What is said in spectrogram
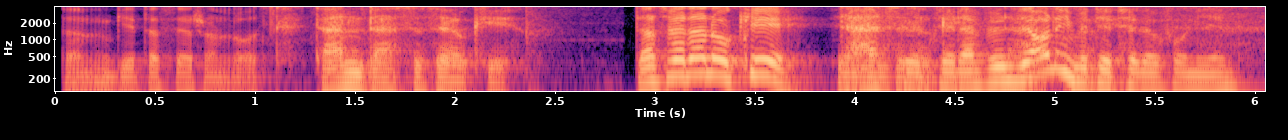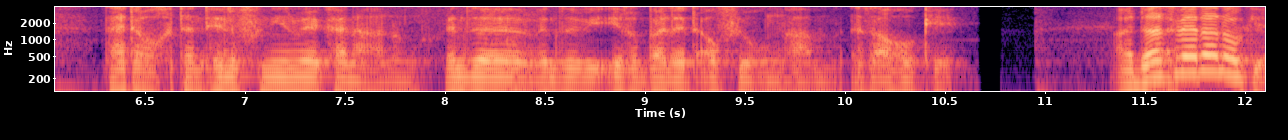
Dann geht das ja schon los. Dann, das ist ja okay. Das wäre dann okay. Ja, Das ist okay. Dann würden sie Das auch nicht mit dir okay. telefonieren. Na doch, dann telefonieren wir, keine Ahnung. Wenn sie, wenn sie ihre Ballettaufführung haben, ist auch okay. Aber das wäre dann okay.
